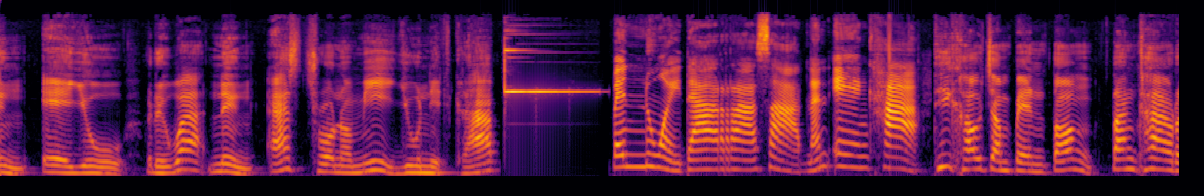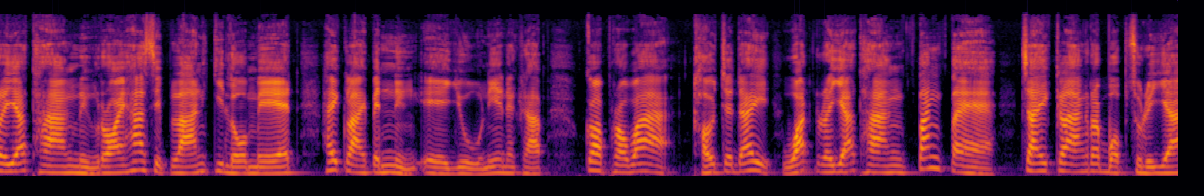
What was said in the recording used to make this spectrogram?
1 AU หรือว่า 1 Astronomy Unit ครับ เป็นหน่วยดาราศาสตร์นั่นเองค่ะ ที่เขาจำเป็นต้องตั้งค่าระยะทาง 150 ล้านกิโลเมตร ให้กลายเป็น 1 AU เนี่ยนะครับ ก็เพราะว่าเขาจะได้วัดระยะทางตั้งแต่ใจกลางระบบสุริยะ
